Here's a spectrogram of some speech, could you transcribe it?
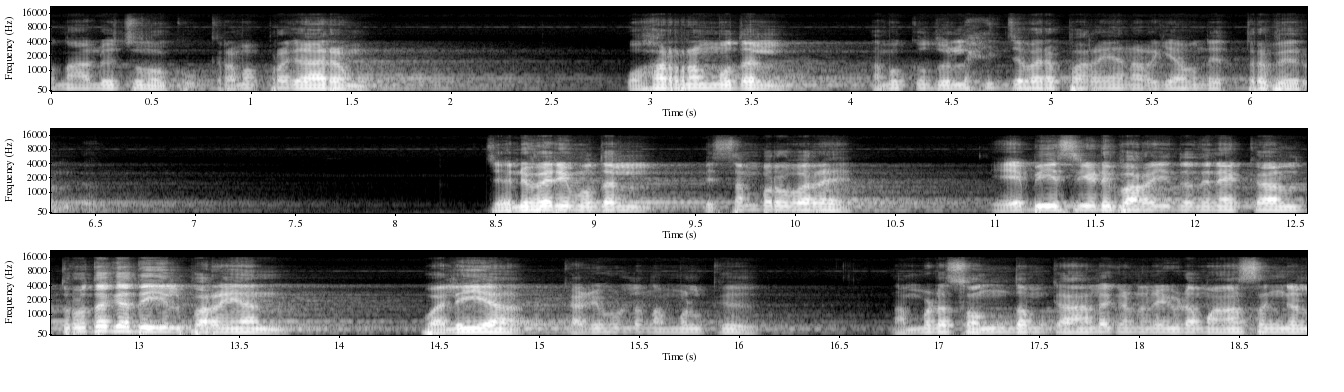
ഒന്ന് ആലോചിച്ച് നോക്കൂ. ക്രമപ്രകാരം മുഹറം മുതൽ നമുക്ക് ദുൽഹിജ വരെ പറയാൻ അറിയാവുന്ന എത്ര പേരുണ്ട്? ജനുവരി മുതൽ ഡിസംബർ വരെ എ ബി സി ഡി പറയുന്നതിനേക്കാൾ ദ്രുതഗതിയിൽ പറയാൻ വലിയ കഴിവുള്ള നമ്മൾക്ക് നമ്മുടെ സ്വന്തം കാലഗണനയുടെ മാസങ്ങൾ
